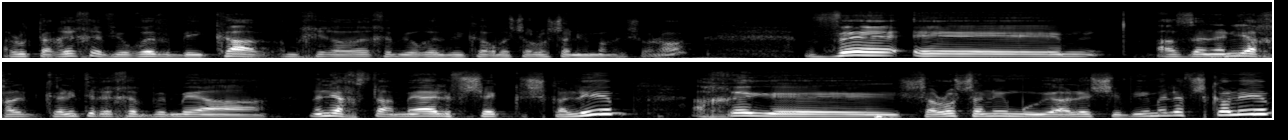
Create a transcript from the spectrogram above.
עלות הרכב יורד בעיקר, המחיר הרכב יורד בעיקר בשלוש שנים הראשונות. ואז נניח קניתי רכב ב-100, נניח סתם 100 אלף שק, שקלים, אחרי אה, שלוש שנים הוא יעלה 70 אלף שקלים,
